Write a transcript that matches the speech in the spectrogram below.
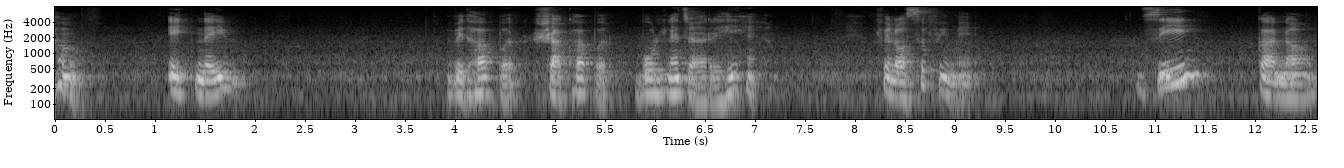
हम एक नई विधा पर, शाखा पर बोलने जा रहे हैं। फिलॉसफी में जीन का नाम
